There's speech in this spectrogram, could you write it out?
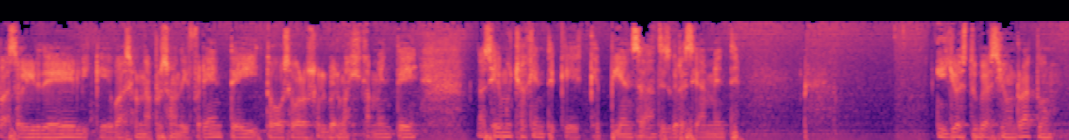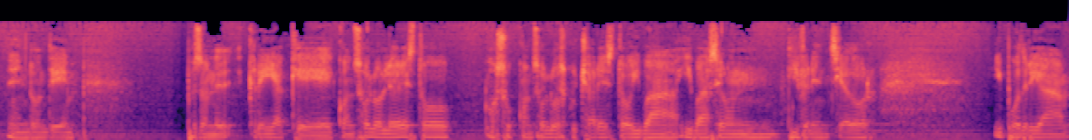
va a salir de él y que va a ser una persona diferente y todo se va a resolver mágicamente. Así hay mucha gente que, que piensa, desgraciadamente. Y yo estuve hace un rato en donde, pues donde creía que con solo leer esto o con solo escuchar esto iba, iba a ser un diferenciador y podría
